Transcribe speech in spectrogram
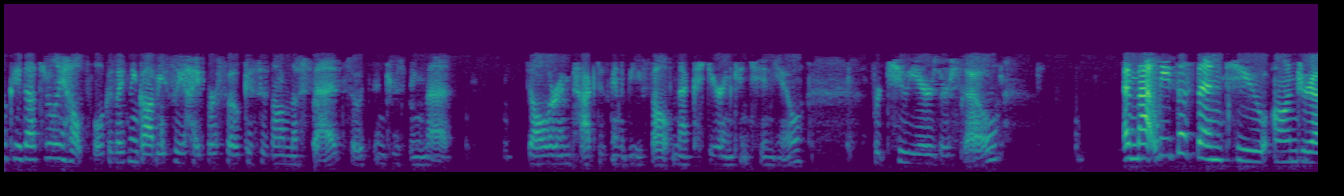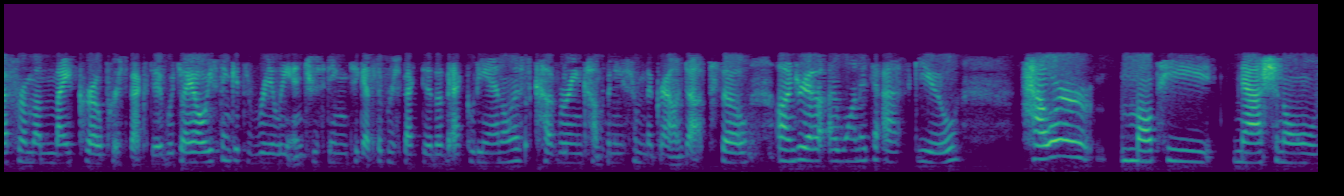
Okay, that's really helpful because I think obviously hyper focus is on the Fed, so it's interesting that dollar impact is going to be felt next year and continue for two years or so. And that leads us then to Andrea from a micro perspective, which I always think it's really interesting to get the perspective of equity analysts covering companies from the ground up. So, Andrea, I wanted to ask you how are multinationals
